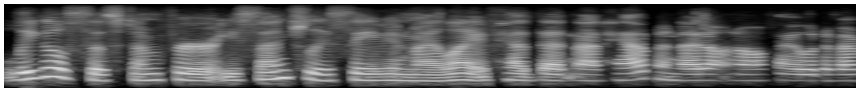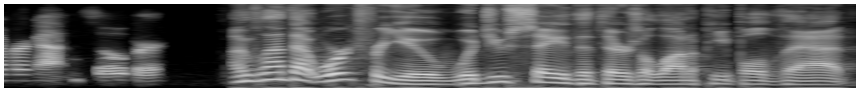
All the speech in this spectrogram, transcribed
legal system for essentially saving my life. Had that not happened, I don't know if I would have ever gotten sober. I'm glad that worked for you. Would you say that there's a lot of people that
